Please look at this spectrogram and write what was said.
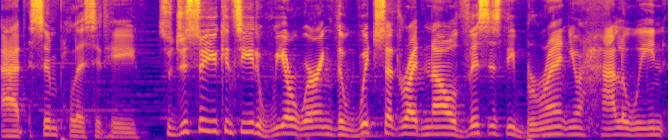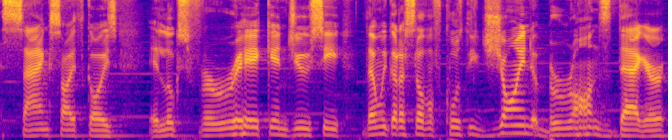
at Simplicity. So just so you can see it, we are wearing the witch set right now. This is the brand new Halloween Sang Scythe, guys. It looks freaking juicy. Then we got ourselves, of course, the giant bronze dagger.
